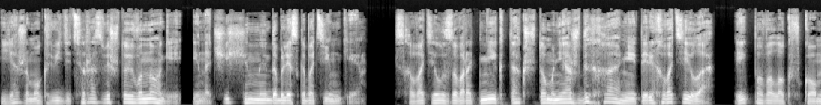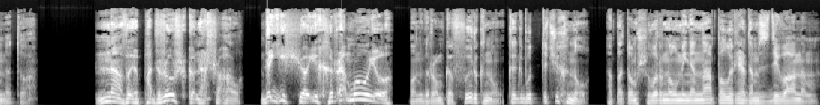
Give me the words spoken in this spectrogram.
Я же мог видеть разве что его ноги и начищенные до блеска ботинки. Схватил за воротник так, что мне аж дыхание перехватило, и поволок в комнату. «Новую подружку нашел! Да еще и хромую!» Он громко фыркнул, как будто чихнул, а потом швырнул меня на пол рядом с диваном.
